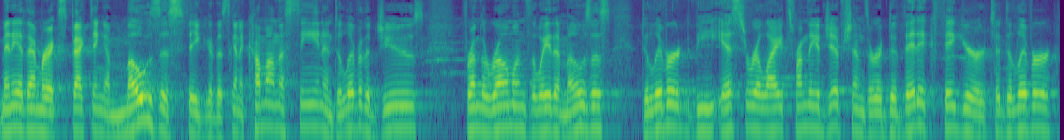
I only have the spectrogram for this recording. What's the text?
many of them are expecting a Moses figure that's going to come on the scene and deliver the Jews from the Romans the way that Moses delivered the Israelites from the Egyptians, or a Davidic figure to deliver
